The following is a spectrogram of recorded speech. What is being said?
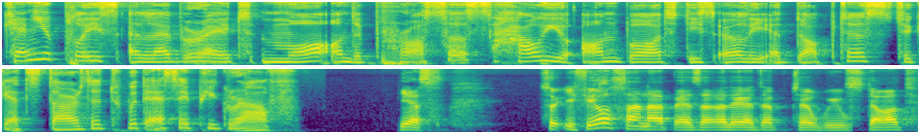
can you please elaborate more on the process, how you onboard these early adopters to get started with SAP Graph? Yes. So, if you sign up as an early adopter, we start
